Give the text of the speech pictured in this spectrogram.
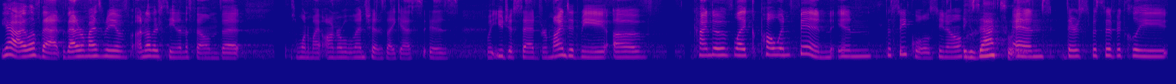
Yeah, I love that. That reminds me of another scene in the film that was one of my honorable mentions, I guess, is what you just said reminded me of kind of like Poe and Finn in the sequels, you know? Exactly. And there's specifically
